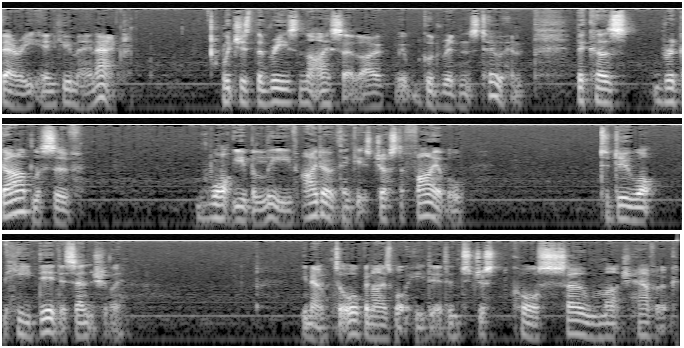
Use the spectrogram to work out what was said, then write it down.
very inhumane act. Which is the reason that I said I good riddance to him, because regardless of what you believe, I don't think it's justifiable to do what he did essentially. You know, to organise what he did and to just cause so much havoc.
